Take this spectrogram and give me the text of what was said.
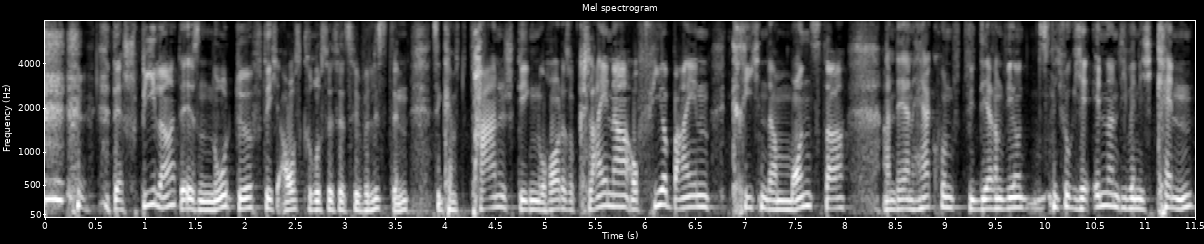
der Spieler, der ist notdürftig ausgerüstete Zivilistin. Sie kämpft panisch gegen eine Horde so kleiner, auf vier Beinen kriechender Monster, an deren Herkunft, deren wir uns nicht wirklich erinnern, die wir nicht kennen.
